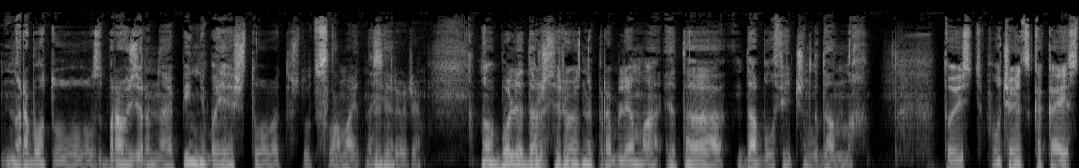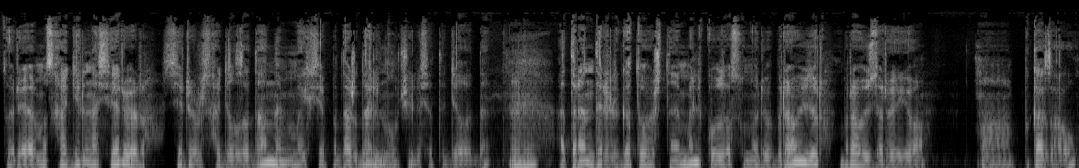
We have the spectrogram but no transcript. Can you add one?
на работу с браузером на API, не боясь, что это что-то сломает на mm-hmm. сервере. Но более даже серьезная проблема – это double fetching данных. То есть, получается, какая история? Мы сходили на сервер, сервер сходил за данными, мы их все подождали, научились это делать, да? Угу. Отрендерили готовую HTML, засунули в браузер, браузер ее а, показал,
